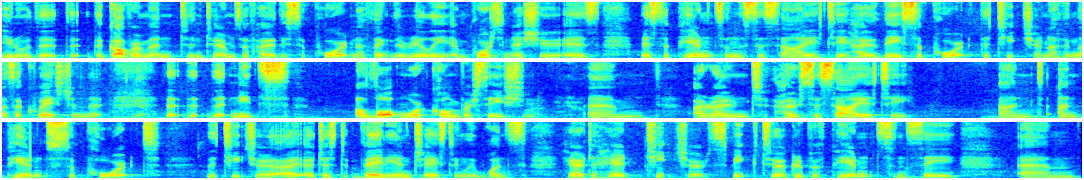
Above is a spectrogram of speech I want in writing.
you know, the, the, the government in terms of how they support. And I think the really important issue is, is the parents and the society, how they support the teacher. And I think that's a question that, that, that, that needs a lot more conversation um, around how society and, and parents support the teacher. I, I just very interestingly once heard a head teacher speak to a group of parents and say um,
